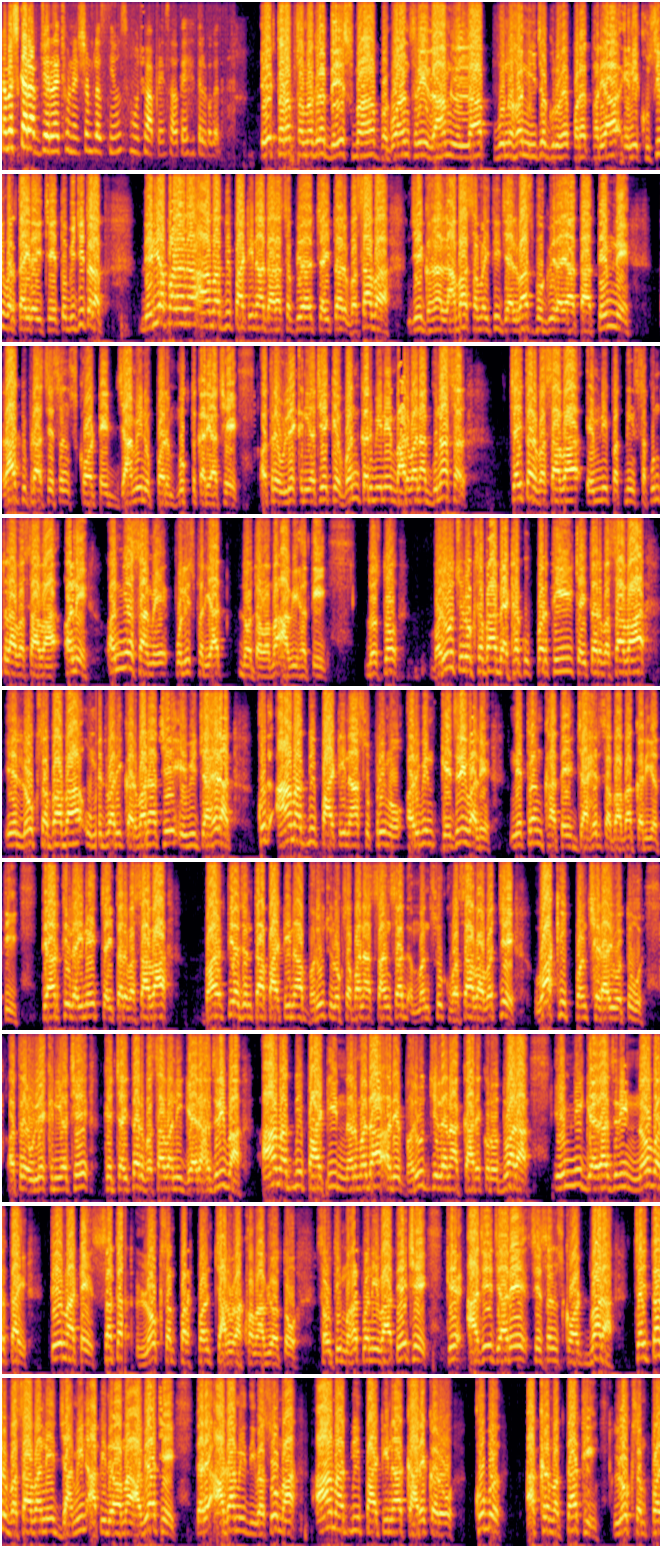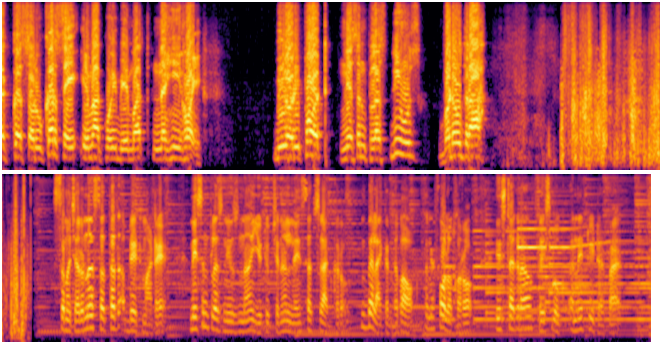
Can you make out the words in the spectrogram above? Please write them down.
નમસ્કાર, આપ જોઈ રહ્યા છો નેશન પ્લસ ન્યૂઝ. હું છું આપણી સાથે હિતલ ભગત. એક તરફ સમગ્ર દેશમાં ભગવાન શ્રી રામલલ્લા પુનઃ નિજ ગૃહે પરત ફર્યા, એની ખુશી વર્તાઈ રહી છે. તો બીજી તરફ દેડિયાપાડાના આમ આદમી પાર્ટીના ધારાસભ્ય ચૈતર વસાવા, જે ઘણા લાંબા સમયથી જેલવાસ ભોગવી રહ્યા હતા, તેમને રાજપીપળા સેશન્સ કોર્ટે જામીન ઉપર મુક્ત કર્યા છે. અત્રે ઉલ્લેખનીય છે કે વનકર્મીને મારવાના ગુનાસર ચૈતર વસાવા, એમની પત્ની શકુંતલા વસાવા અને અન્ય સામે પોલીસ ફરિયાદ નોંધાવવામાં આવી હતી. દોસ્તો, ભરૂચ લોકસભા બેઠક ઉપરથી ચૈતર વસાવા એ લોકસભામાં ઉમેદવારી કરવાના છે એવી જાહેરાત ખુદ આમ આદમી પાર્ટીના સુપ્રીમો અરવિંદ કેજરીવાલે નેત્રંગ ખાતે જાહેર સભામાં કરી હતી. ત્યારથી લઈને ચૈતર વસાવા, ભારતીય જનતા પાર્ટીના ભરૂચ લોકસભાના સાંસદ મનસુખ વસાવા વચ્ચે વાકયુદ્ધ પણ છેડાયું હતું. અત્રે ઉલ્લેખનીય છે કે ચૈતર વસાવાની ગેરહાજરીમાં આમ આદમી પાર્ટી નર્મદા અને ભરૂચ જિલ્લાના કાર્યકરો દ્વારા એમની ગેરહાજરી ન વર્તાય તે માટે સતત લોક સંપર્ક પણ ચાલુ રાખવામાં આવ્યો હતો. સૌથી મહત્વની વાત એ છે કે આજે જ્યારે સેશન્સ કોર્ટ દ્વારા ચૈતર વસાવાને જામીન આપી દેવામાં આવ્યા છે, ત્યારે આગામી દિવસોમાં આમ આદમી પાર્ટીના કાર્યકરો ખૂબ આક્રમકતાથી લોક સંપર્ક શરૂ કરશે એમાં કોઈ બેમત નહીં હોય. Bureau report, nation plus news, Vadodara. સમાચારોના સતત અપડેટ માટે નેશન પ્લસ ન્યૂઝના યુટ્યુબ ચેનલને સબસ્ક્રાઇબ કરો, બેલ આઇકન દબાવો અને ફોલો કરો ઇન્સ્ટાગ્રામ, ફેસબુક અને ટ્વિટર પર.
